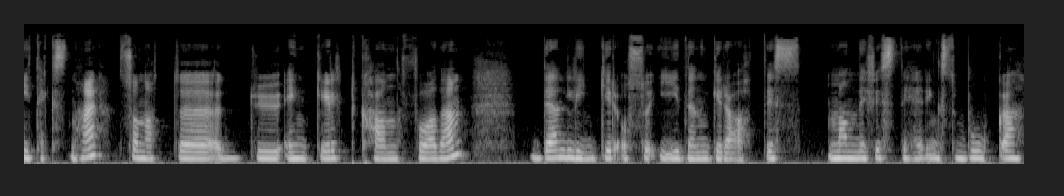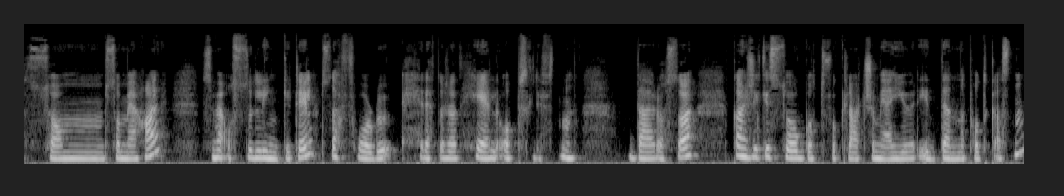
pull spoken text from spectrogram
i teksten her, sånn at uh, du enkelt kan få den. Den ligger også i den gratis manifesteringsboka som, som, jeg har, som jeg også linker til. Så da får du rett og slett hele oppskriften der også. Kanskje ikke så godt forklart som jeg gjør i denne podkasten,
